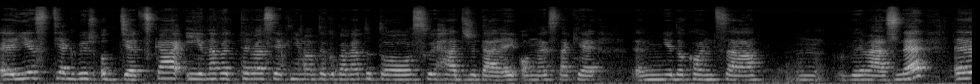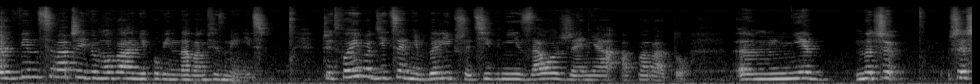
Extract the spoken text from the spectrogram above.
e, jest jakby już od dziecka i nawet teraz jak nie mam tego aparatu, to słychać, że dalej ono jest takie e, nie do końca mm, wyraźne, e, więc raczej wymowa nie powinna Wam się zmienić. Czy Twoi rodzice nie byli przeciwni założenia aparatu? Nie, znaczy, przecież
